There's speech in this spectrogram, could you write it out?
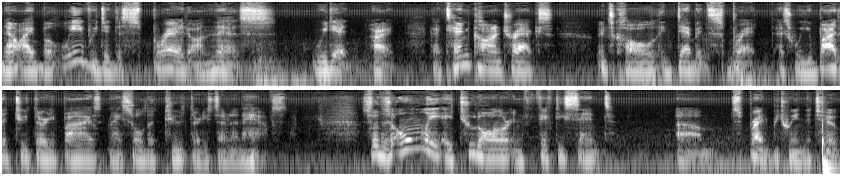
Now, I believe we did the spread on this. We did. All right. Got 10 contracts. It's called a debit spread. That's where you buy the 235s and I sold the 237 and a halves. So there's only a $2.50 um, spread between the two.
